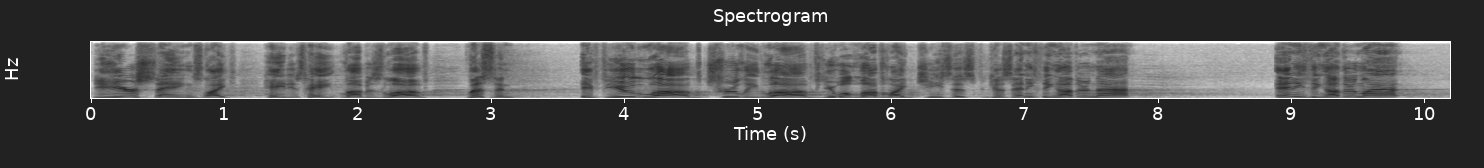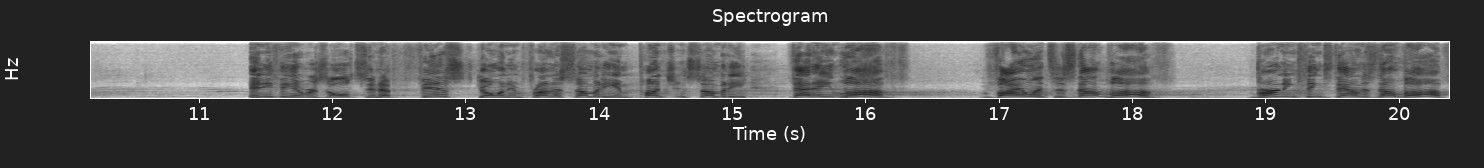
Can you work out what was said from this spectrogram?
You hear sayings like, hate is hate, love is love. Listen, if you love, truly love, you will love like Jesus because anything other than that, anything other than that, anything that results in a fist going in front of somebody and punching somebody, that ain't love. Violence is not love. Burning things down is not love.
